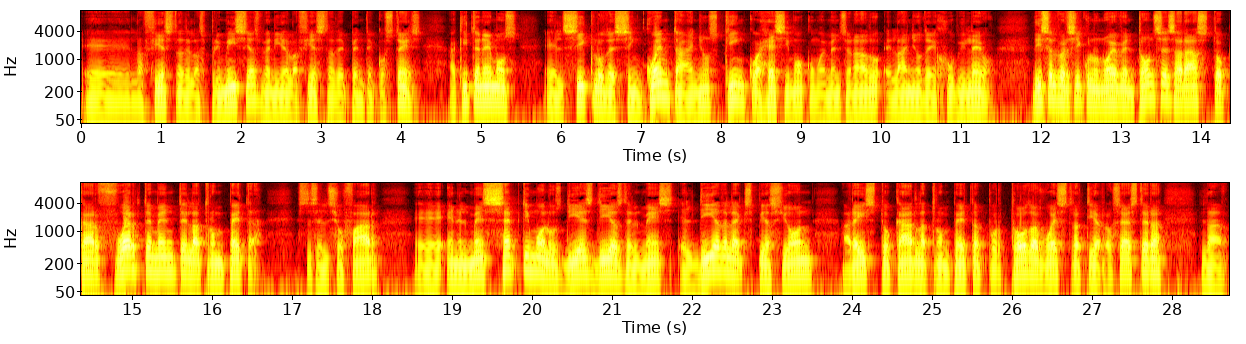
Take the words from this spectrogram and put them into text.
eh, la fiesta de las primicias, venía la fiesta de Pentecostés. Aquí tenemos el ciclo de 50 años, quincuagésimo, como he mencionado, el año de jubileo. Dice el versículo 9, entonces harás tocar fuertemente la trompeta. Este es el shofar. Eh, en el mes séptimo a los diez días del mes, el día de la expiación, haréis tocar la trompeta por toda vuestra tierra. O sea, esta era la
